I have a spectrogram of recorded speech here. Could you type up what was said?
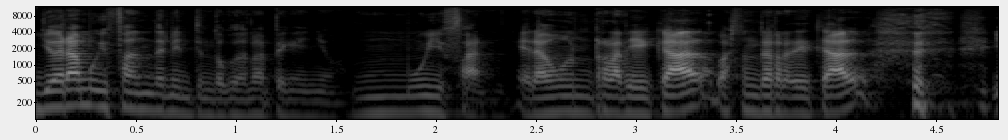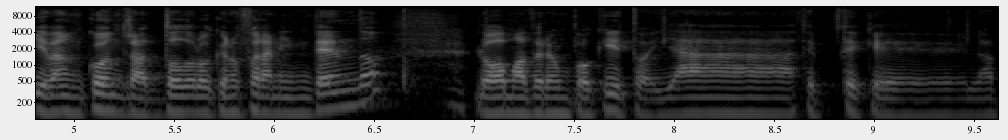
Yo era muy fan de Nintendo cuando era pequeño, muy fan. Era un radical, bastante radical, iba en contra de todo lo que no fuera Nintendo. Luego maduré un poquito y ya acepté que, la,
